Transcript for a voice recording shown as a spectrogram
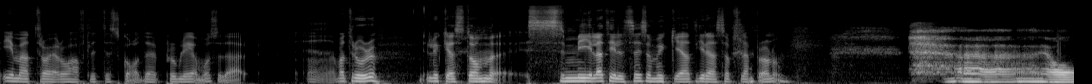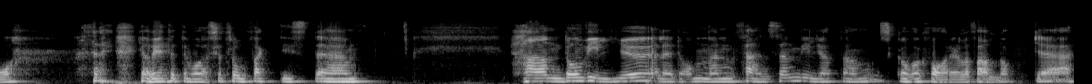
i och med att Troja då haft lite skadeproblem och sådär eh, Vad tror du? Lyckas de smila till sig så mycket att Grästorp släpper honom? Uh, ja, jag vet inte vad jag ska tro faktiskt. Uh, han, de vill ju, eller de, men fansen vill ju att han ska vara kvar i alla fall och uh,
